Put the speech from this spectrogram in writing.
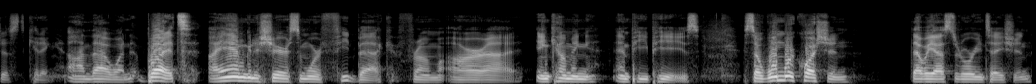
just kidding on that one. But I am going to share some more feedback from our uh, incoming MPPs. So one more question that we asked at orientation.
